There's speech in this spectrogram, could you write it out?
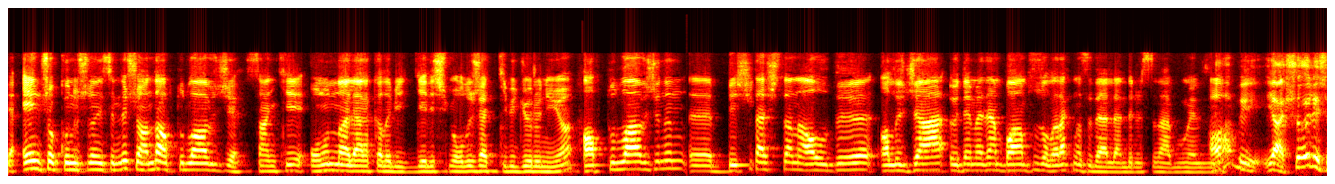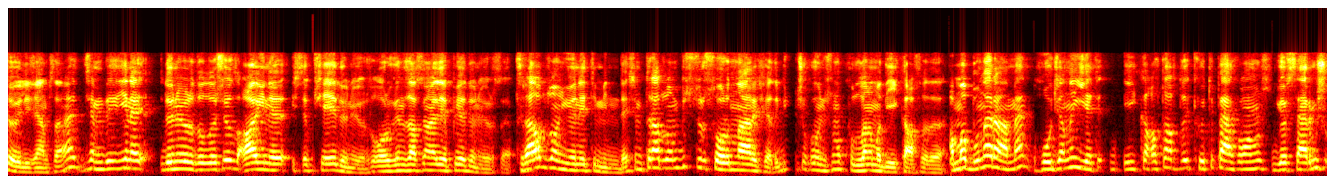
Ya en çok konuşulan isim de şu anda Abdullah Avcı. Sanki onunla alakalı bir gelişme olacak gibi görünüyor. Abdullah Avcı'nın e, Beşiktaş'tan aldığı, alacağı ödemeden bağımsız olarak nasıl değerlendirirsin abi bu mevzuyu? Abi ya şöyle söyleyeceğim sana. Şimdi yine dönüyoruz dolaşıyoruz. Aynı işte şeye dönüyoruz. Organizasyonel yapıya dönüyoruz. Trabzon yönetiminde. Şimdi Trabzon bir sürü sorunlar yaşadı. Birçok oyuncusunu kullanamadı ilk haftada. Ama buna rağmen hocanın yet- ilk 6 haftada kötü performans göstermiş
